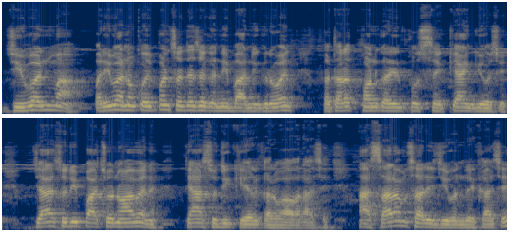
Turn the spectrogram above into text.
જીવનમાં પરિવારનો કોઈ પણ સદસ્ય ઘરની બહાર નીકળ્યો હોય તો તરત ફોન કરીને પૂછશે, ક્યાં ગયો છે? જ્યાં સુધી પાછો ન આવે ને, ત્યાં સુધી કેર કરવાવાળા છે. આ સારામાં સારી જીવનરેખા છે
